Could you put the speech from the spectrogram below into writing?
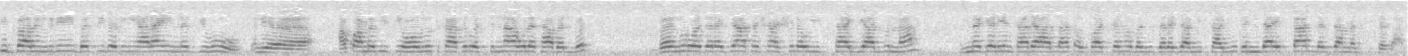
ሲባል እንግዲህ በዚህ በዱንያ ላይ እነዚሁ አቋመቢስ የሆኑት ካፊሮችና ውለታ በሎች በኑሮ ደረጃ ተሻሽለው ይታያሉና እነገሌን ታዲያ አላህ ጠልቷቸው ነው በዚህ ደረጃ የሚታዩት? እንዳይባል ለዛ መልስ ይሰጣል።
